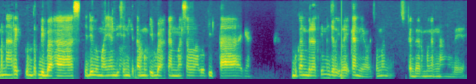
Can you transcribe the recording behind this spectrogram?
Menarik untuk dibahas. Jadi lumayan di sini kita menghibahkan masa lalu kita ya kan? Bukan berarti menjelek-jelekan ya cuman sekedar mengenang deh.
